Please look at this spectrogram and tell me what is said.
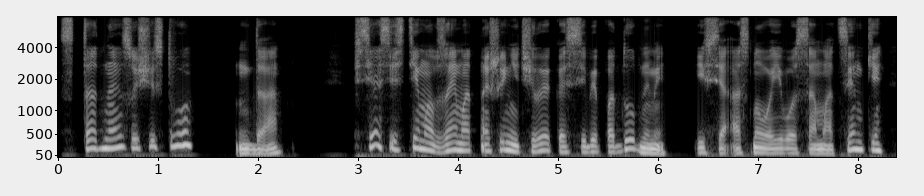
Стадное существо? Да. Вся система взаимоотношений человека с себе подобными и вся основа его самооценки –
